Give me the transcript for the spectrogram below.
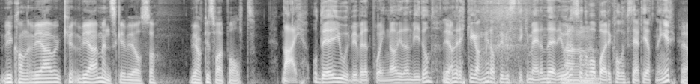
Vi, kan, vi, er, vi er mennesker, vi også. Vi har ikke svar på alt. Nei, og det gjorde vi vel et poeng av i den videoen. Ja. En rekke ganger at vi visste ikke mer enn dere gjorde, Nei, nei, så det var bare kvalifiserte gjetninger. Ja.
